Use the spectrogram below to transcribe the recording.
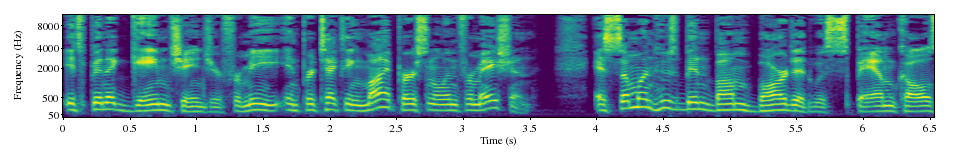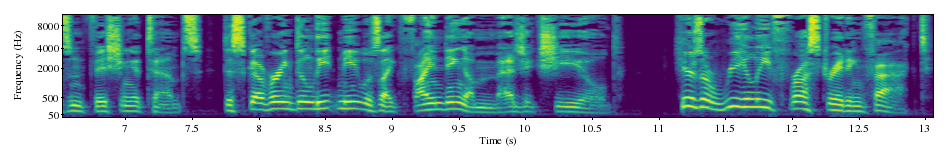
It's been a game changer for me in protecting my personal information. As someone who's been bombarded with spam calls and phishing attempts, discovering Delete Me was like finding a magic shield. Here's a really frustrating fact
